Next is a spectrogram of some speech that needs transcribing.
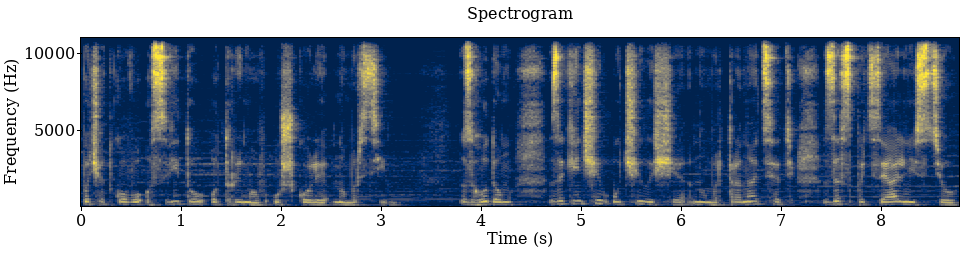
Початкову освіту отримав у школі номер 7 Згодом закінчив училище номер 13 за спеціальністю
